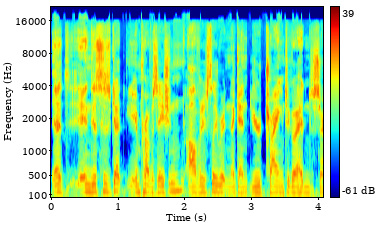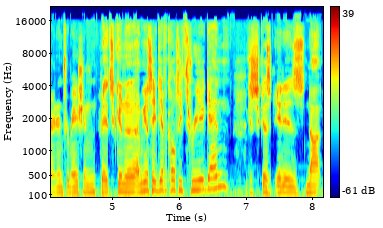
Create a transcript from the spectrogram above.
It, and this has got improvisation, obviously written again. You're trying to go ahead and discern information. It's gonna. I'm gonna say difficulty three again, just because it is not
